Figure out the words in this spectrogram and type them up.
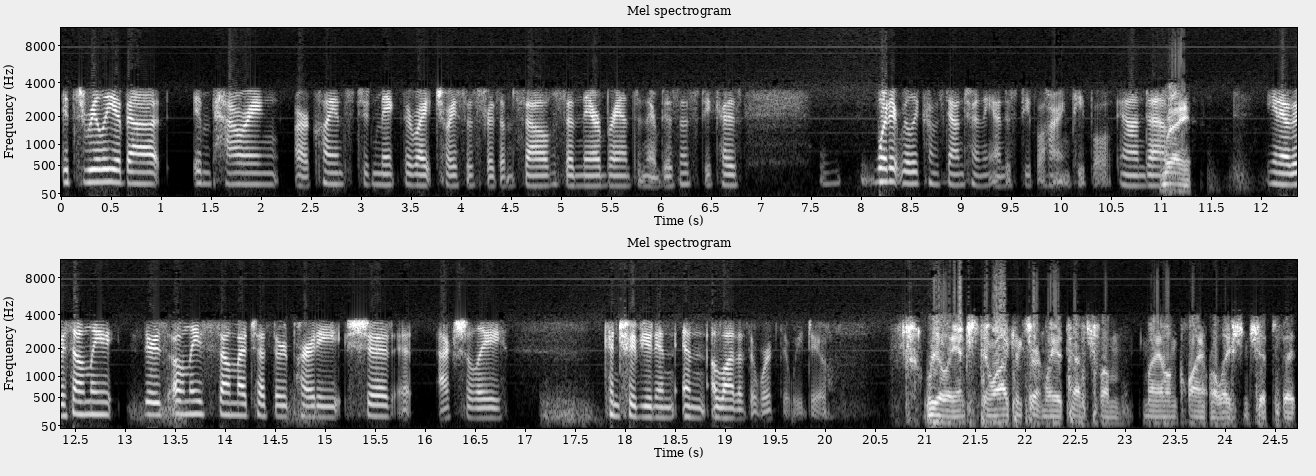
it's really about empowering our clients to make the right choices for themselves and their brands and their business because what it really comes down to in the end is people hiring people, and um, right. You know, there's only there's only so much a third party should actually contribute in in a lot of the work that we do. Really interesting. Well, I can certainly attest from my own client relationships that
